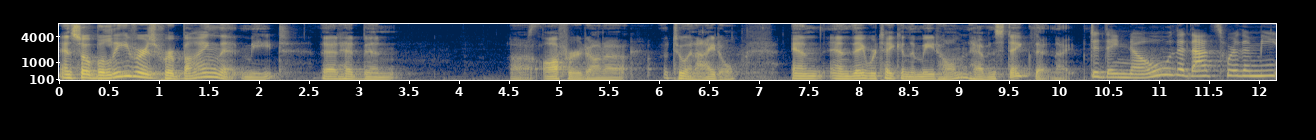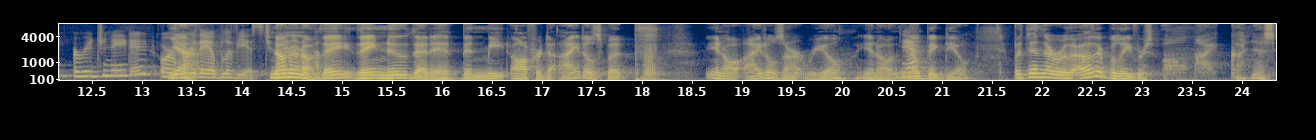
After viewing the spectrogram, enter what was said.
And so believers were buying that meat that had been uh, offered on a to an idol, and and they were taking the meat home and having steak that night. Did they know that that's where the meat originated, or Yeah. were they oblivious to No, it? no, no. No. They they knew that it had been meat offered to idols, but pfft, you know, idols aren't real. You know, Yeah. no big deal. But then there were the other believers. Oh my goodness,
